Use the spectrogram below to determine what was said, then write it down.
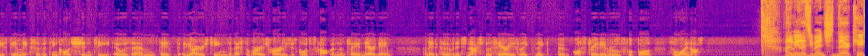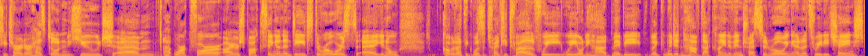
used to be a mix of a thing called shinty. It was um they, the Irish team, the best of Irish hurlers, just go to Scotland and play in their game, and they had a kind of an international series like like uh, Australian rules football. So why not? And I mean, as you mentioned there, Katie Taylor has done huge um, work for Irish boxing, and indeed the rowers. Uh, you know, I think it was in 2012. We we only had maybe like we didn't have that kind of interest in rowing, and it's really changed.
